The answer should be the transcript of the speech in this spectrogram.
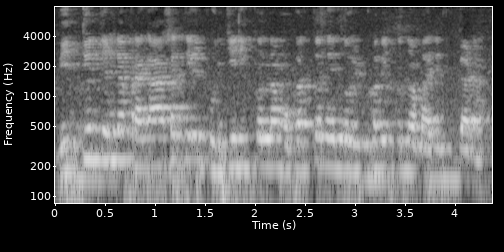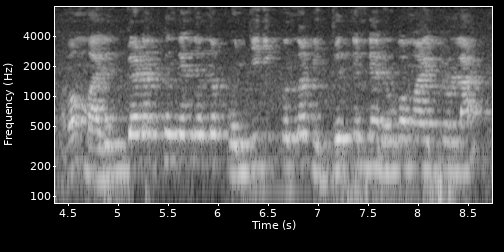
വിദ്യുത്തിന്റെ പ്രകാശത്തിൽ പുഞ്ചിരിക്കുന്ന മുഖത്ത് നിന്ന് ഉത്ഭവിക്കുന്ന മരുദ്ഗണം അപ്പം മരുദ്ഗണത്തിൽ നിന്ന് പുഞ്ചിരിക്കുന്ന വിദ്യുത്തിന്റെ രൂപമായിട്ടുള്ള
